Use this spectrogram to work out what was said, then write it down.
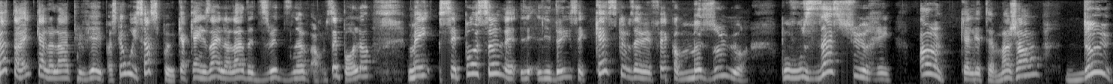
Peut-être qu'elle a l'air plus vieille, parce que oui, ça se peut, qu'à 15 ans, elle a l'air de 18, 19, on ne sait pas, là. Mais c'est pas ça l'idée, c'est qu'est-ce que vous avez fait comme mesure pour vous assurer, un, qu'elle était majeure, deux,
